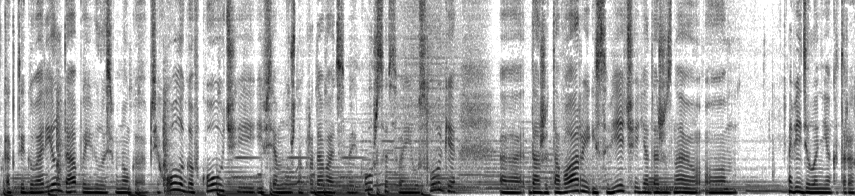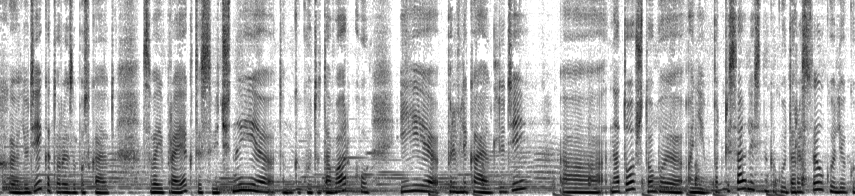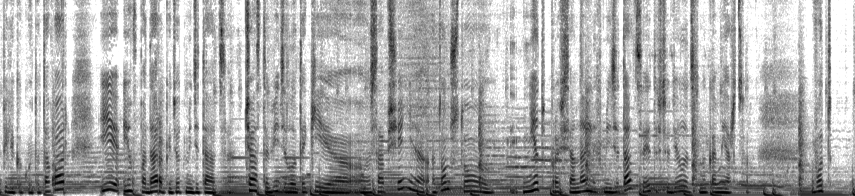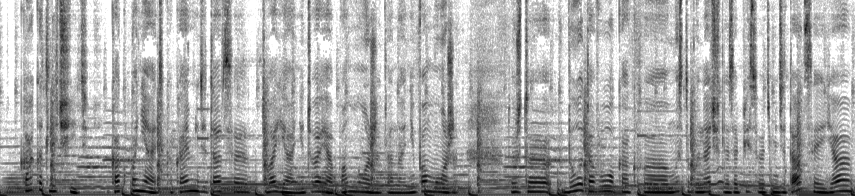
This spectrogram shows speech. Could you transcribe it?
как ты говорил, да, появилось много психологов, коучей, и всем нужно продавать свои курсы, свои услуги. э, даже товары и свечи. Я даже знаю, эм, видела некоторых э, людей, которые запускают свои проекты свечные, там какую-то товарку и привлекают людей на то, чтобы они подписались на какую-то рассылку или купили какой-то товар, и им в подарок идет медитация. Часто видела такие э, сообщения о том, что нет профессиональных медитаций, это все делается на коммерцию. Вот как отличить? Как понять, какая медитация твоя, не твоя, поможет она, не поможет? Потому что до того, как э, мы с тобой начали записывать медитации, я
